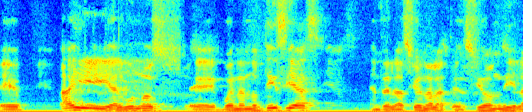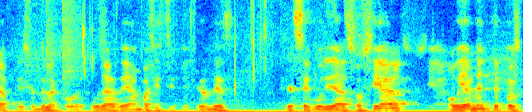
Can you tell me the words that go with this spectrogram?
Eh, hay algunas eh, buenas noticias en relación a la atención y la ampliación de la cobertura de ambas instituciones de seguridad social. Obviamente, pues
